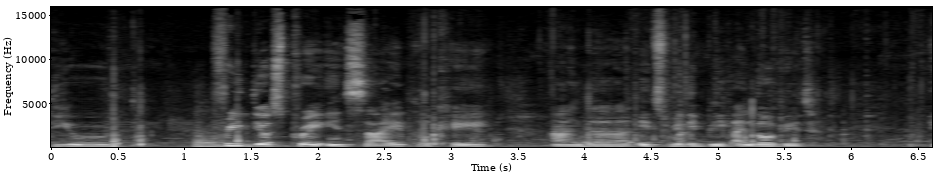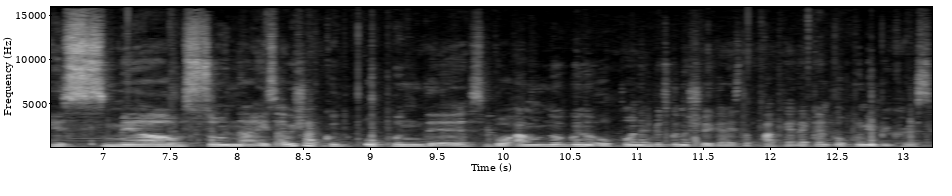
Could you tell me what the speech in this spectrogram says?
dude free deal spray inside okay? And uh, it's really big. I love it. It smells so nice. I wish i could open this but i'm not gonna open. I'm just gonna show you guys the packet. I can't open it because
